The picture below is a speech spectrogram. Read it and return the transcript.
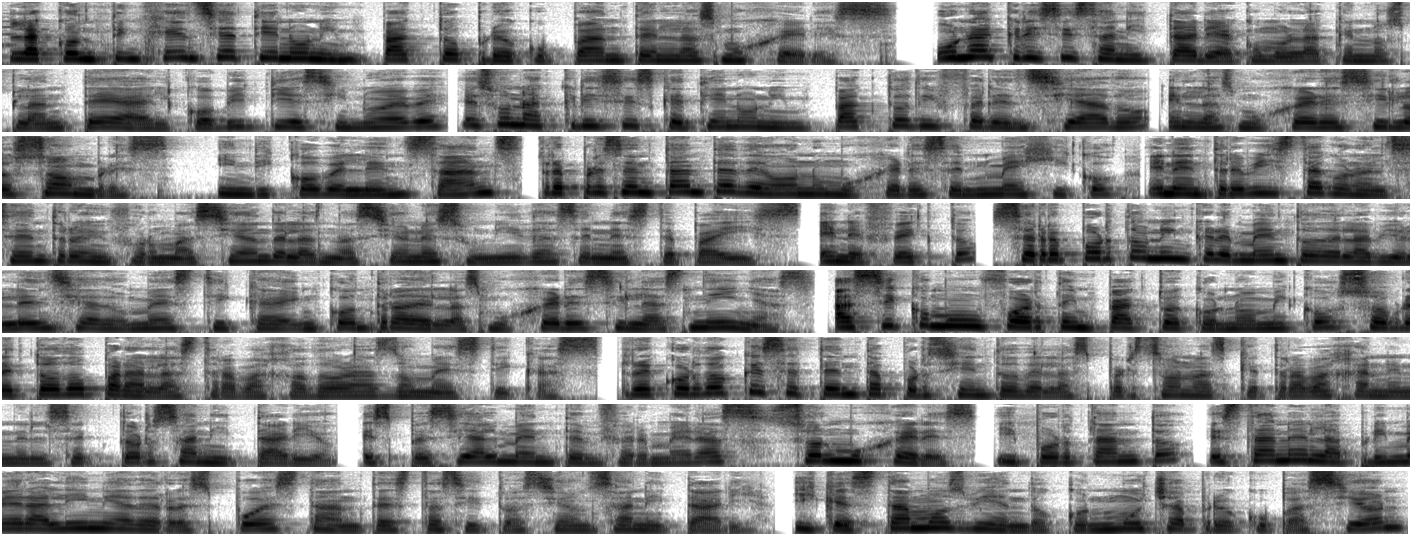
La contingencia tiene un impacto preocupante en las mujeres. Una crisis sanitaria como la que nos plantea el COVID-19 es una crisis que tiene un impacto diferenciado en las mujeres y los hombres, indicó Belén Sanz, representante de ONU Mujeres en México, en entrevista con el Centro de Información de las Naciones Unidas en este país. En efecto, se reporta un incremento de la violencia doméstica en contra de las mujeres y las niñas, así como un fuerte impacto económico, sobre todo para las trabajadoras domésticas. Recordó que 70% de las personas que trabajan en el sector sanitario, especialmente enfermeras, son mujeres y por tanto están en la primera línea de respuesta ante esta situación sanitaria y que estamos viendo con mucha preocupación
